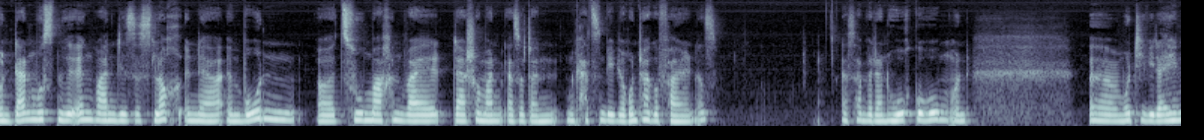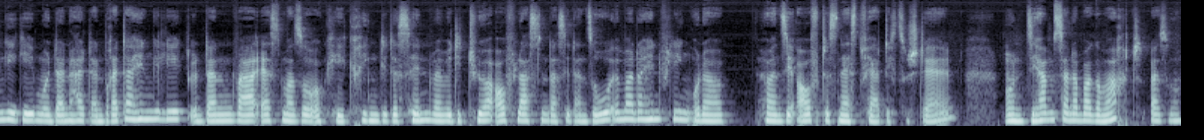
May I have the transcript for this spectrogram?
Und dann mussten wir irgendwann dieses Loch in der, im Boden äh, zumachen, weil da schon mal, also dann ein Katzenbaby runtergefallen ist. Das haben wir dann hochgehoben und äh, Mutti wieder hingegeben und dann halt dann Bretter hingelegt. Und dann war erstmal so, okay, kriegen die das hin, wenn wir die Tür auflassen, dass sie dann so immer dahin fliegen oder hören sie auf, das Nest fertigzustellen? Und sie haben es dann aber gemacht. Also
